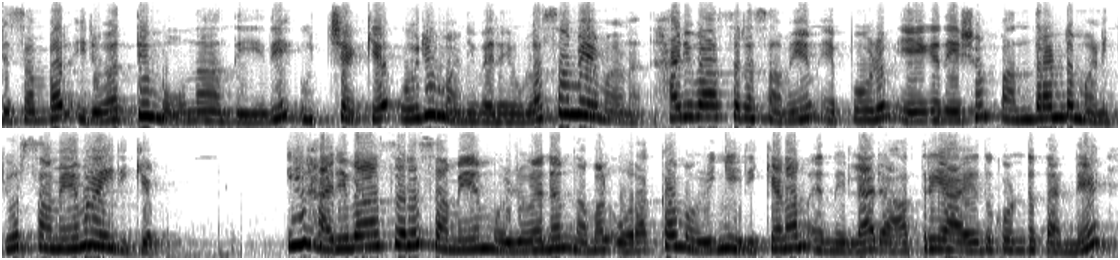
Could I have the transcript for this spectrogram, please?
ഡിസംബർ ഇരുപത്തി മൂന്നാം തീയതി ഉച്ചയ്ക്ക് ഒരു മണിവരെയുള്ള സമയമാണ്. ഹരിവാസര സമയം എപ്പോഴും ഏകദേശം പന്ത്രണ്ട് മണിക്കൂർ സമയമായിരിക്കും. ഈ ഹരിവാസര സമയം മുഴുവനും നമ്മൾ ഉറക്കം ഒഴിഞ്ഞിരിക്കണം എന്നില്ല. രാത്രി ആയതുകൊണ്ട് തന്നെ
